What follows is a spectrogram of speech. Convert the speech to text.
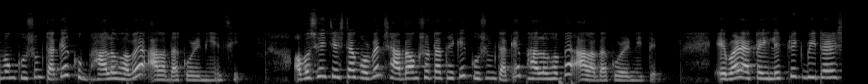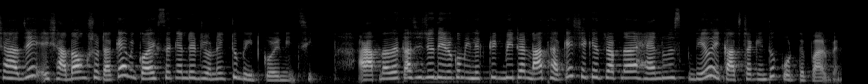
এবং কুসুমটাকে খুব ভালোভাবে আলাদা করে নিয়েছি। অবশ্যই চেষ্টা করবেন সাদা অংশটা থেকে কুসুমটাকে ভালোভাবে আলাদা করে নিতে। এবার একটা ইলেকট্রিক বিটারের সাহায্যে এই সাদা অংশটাকে আমি কয়েক সেকেন্ডের জন্য একটু বিট করে নিচ্ছি। আর আপনাদের কাছে যদি এরকম ইলেকট্রিক বিটার না থাকে, সেক্ষেত্রে আপনারা হ্যান্ড উইস্ক দিয়েও এই কাজটা কিন্তু করতে পারবেন।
